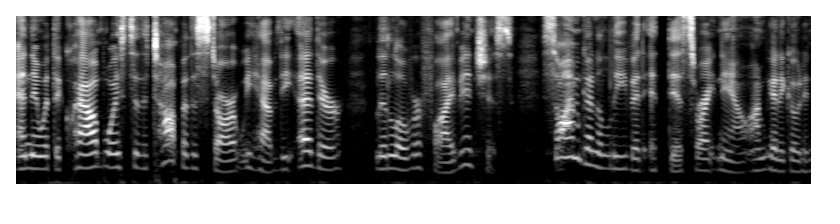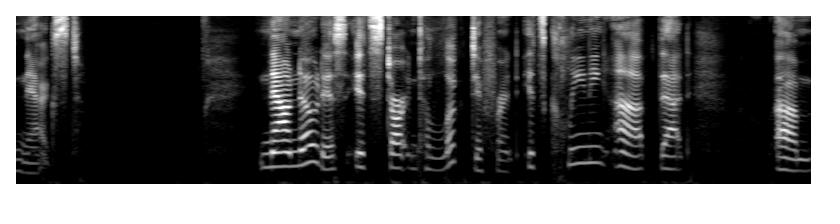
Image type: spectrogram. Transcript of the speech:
And then with the cowboys to the top of the star, we have the other little over five inches. So I'm going to leave it at this right now. I'm going to go to next. Now notice it's starting to look different. It's cleaning up that um,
